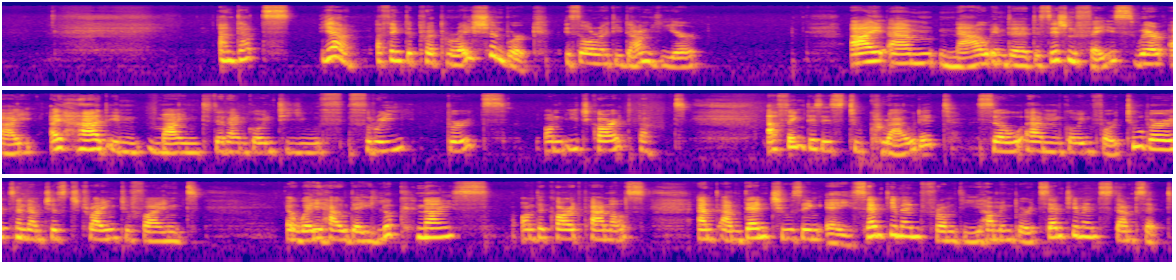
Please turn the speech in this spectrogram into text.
And that's, yeah, I think the preparation work is already done here. I am now in the decision phase where I, I had in mind that I'm going to use three birds on each card, but I think this is too crowded so I'm going for two birds and I'm just trying to find a way how they look nice on the card panels. And I'm then choosing a sentiment from the Hummingbird Sentiment stamp set.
